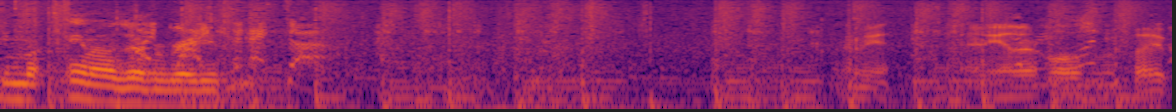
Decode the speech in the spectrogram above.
Ammo- Ammo's overrated. I mean, any other holes in the pipe?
